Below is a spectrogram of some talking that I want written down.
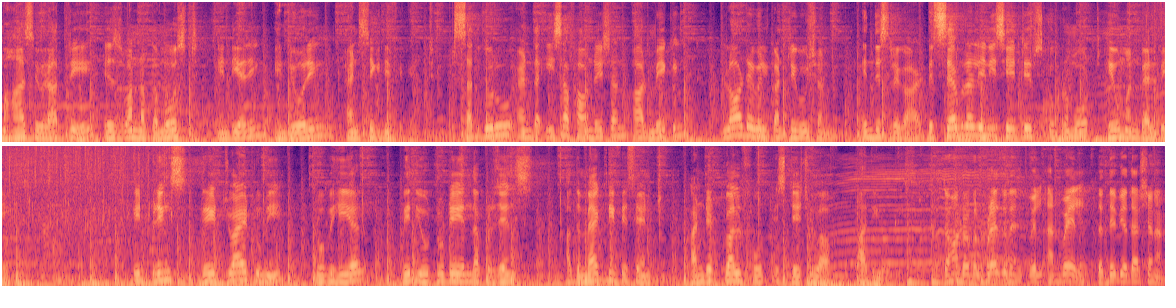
Mahashivratri is one of the most endearing, enduring, and significant. Sadhguru and the Isha Foundation are making laudable contribution in this regard with several initiatives to promote human well-being. It brings great joy to me to be here with you today in the presence of the magnificent 112-foot statue of Adiyogi. The Honorable President will unveil the Divya Darshanam,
